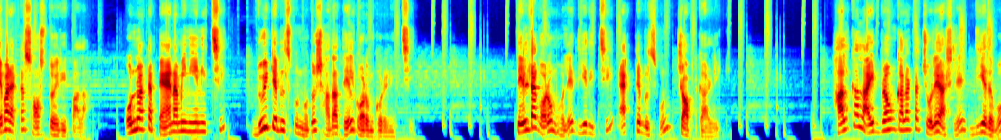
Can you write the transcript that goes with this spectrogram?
এবার একটা সস তৈরির পালা। অন্য একটা প্যান আমি নিয়ে নিচ্ছি, দুই টেবিল স্পুন মতো সাদা তেল গরম করে নিচ্ছি। তেলটা গরম হলে দিয়ে দিচ্ছি এক টেবিল স্পুন চপড গার্লিক হালকা লাইট ব্রাউন কালারটা চলে আসলে দিয়ে দেবো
